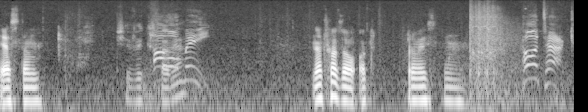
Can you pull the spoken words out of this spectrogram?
Jestem. Się wykrwawia. Nadchodzą od prawej strony. Contact.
